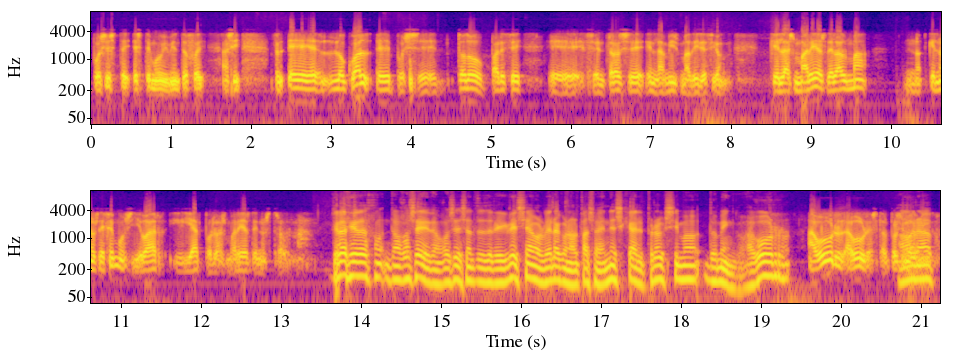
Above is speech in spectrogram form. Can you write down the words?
pues este este movimiento fue así, Eh, lo cual eh, pues eh, todo parece eh, centrarse en la misma dirección, que las mareas del alma no- que nos dejemos llevar y guiar por las mareas de nuestra alma. Gracias, don José. Don José Santos de la Iglesia volverá con el paso de Nesca el próximo domingo. Agur, Agur, agur, hasta el próximo ahora domingo.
